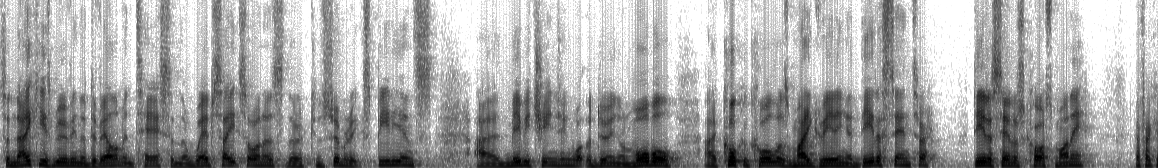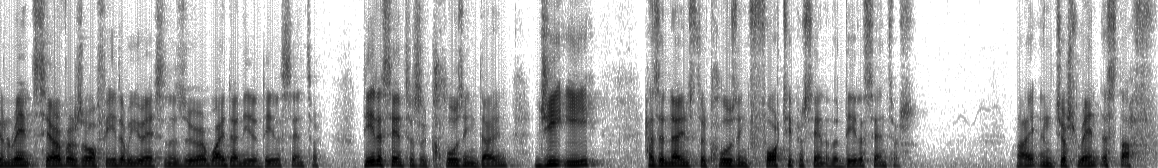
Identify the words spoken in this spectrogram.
So Nike is moving the development tests and their websites on us, their consumer experience, uh, maybe changing what they're doing on mobile. Uh, Coca-Cola is migrating a data center. Data centers cost money. If I can rent servers off AWS and Azure, why do I need a data center? Data centers are closing down. GE has announced they're closing 40% of their data centers, right? And just rent the stuff.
